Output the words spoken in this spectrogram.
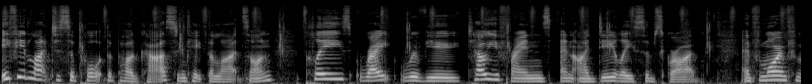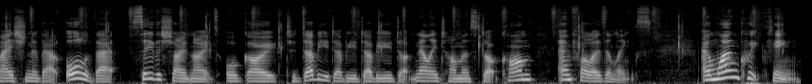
If you'd like to support the podcast and keep the lights on, please rate, review, tell your friends, and ideally subscribe. And for more information about all of that, see the show notes or go to www.nellythomas.com and follow the links. And one quick thing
